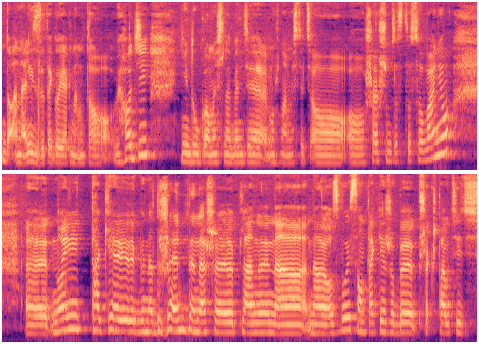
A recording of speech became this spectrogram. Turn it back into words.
do analizy tego, jak nam to wychodzi. Niedługo myślę, będzie można myśleć o, o szerszym zastosowaniu. No i takie jakby nadrzędne nasze plany na, na rozwój są takie, żeby przekształcić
